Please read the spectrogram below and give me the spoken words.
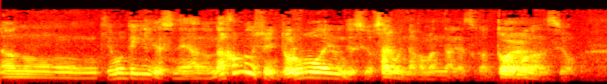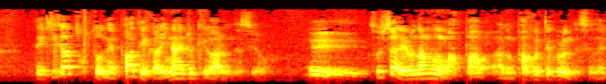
あのー基本的にですね、あの、仲間の人に泥棒がいるんですよ。最後に仲間になるやつが。泥棒なんですよ。で、気がつくとね、パーティーからいない時があるんですよ。ええそしたらいろんなものがパあのパクってくるんですよね。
